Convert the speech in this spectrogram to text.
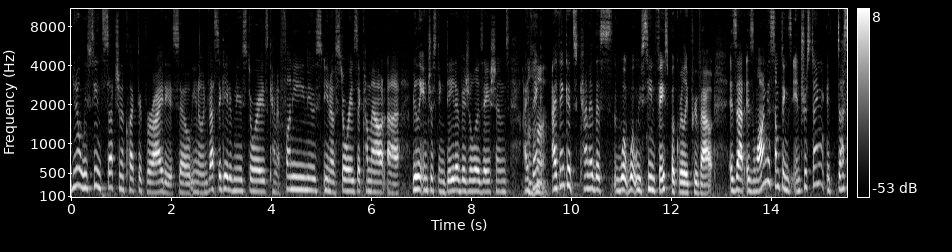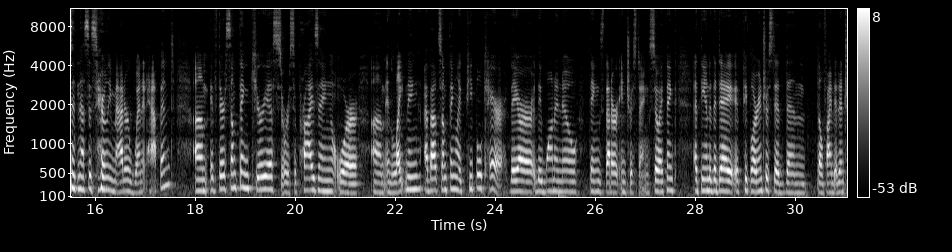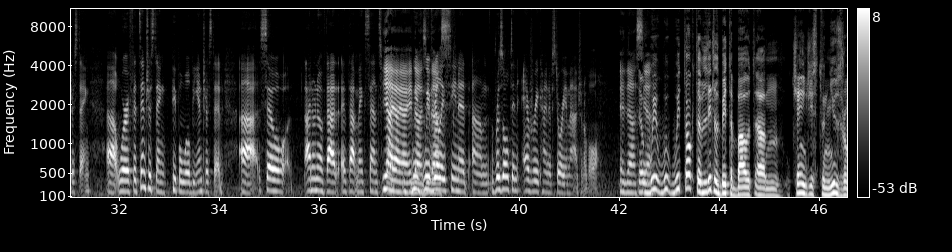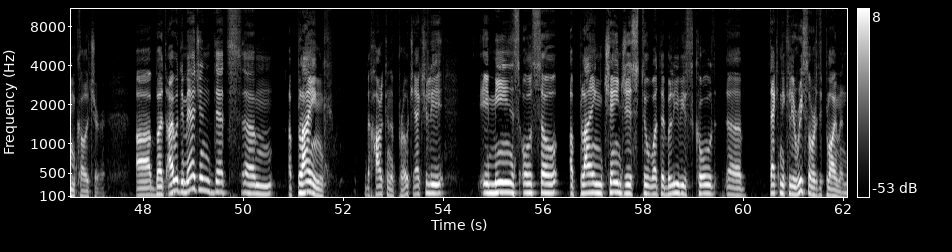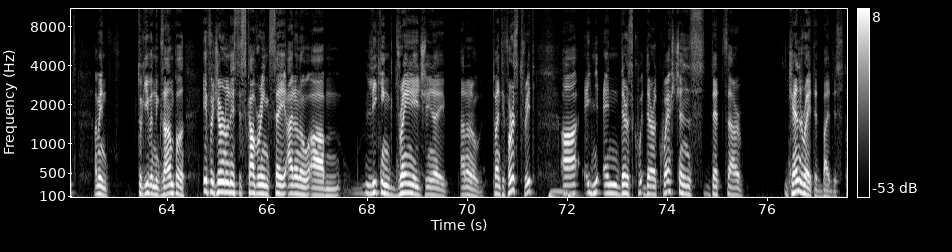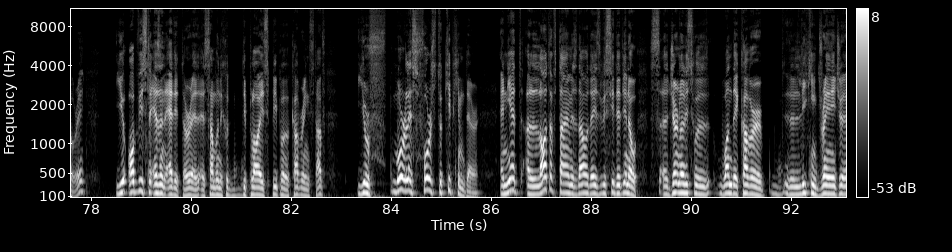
You know, we've seen such an eclectic variety. So, you know, investigative news stories, kind of funny news, you know, stories that come out, uh, really interesting data visualizations. I uh-huh. think I think it's kind of this what, what we've seen Facebook really prove out is that as long as something's interesting, it doesn't necessarily matter when it happened. Um, if there's something curious or surprising or um, enlightening about something, like people care. They are they want to know things that are interesting. So I think at the end of the day, if people are interested, then they'll find it interesting. Uh, or if it's interesting, people will be interested. Uh, so I don't know if that if that makes sense. Yeah, yeah, yeah. It we've, does, we've it really does. seen it um, result in every kind of story imaginable. It does. Now, yeah. we, we we talked a little bit about um, changes to newsroom culture, uh, but I would imagine that um, applying the Hearken approach actually it means also applying changes to what I believe is called uh, technically resource deployment. I mean, to give an example, if a journalist is covering, say, I don't know, um, leaking drainage in a, I don't know, 21st Street, uh, and, and there's there are questions that are generated by this story. You obviously, as an editor, as, as someone who deploys people covering stuff, you're f- more or less forced to keep him there. And yet, a lot of times nowadays, we see that you know s- uh, journalists will one day cover the leaking drainage uh,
